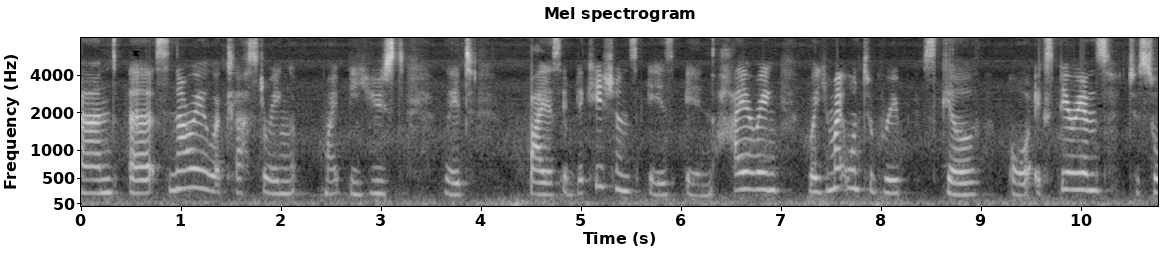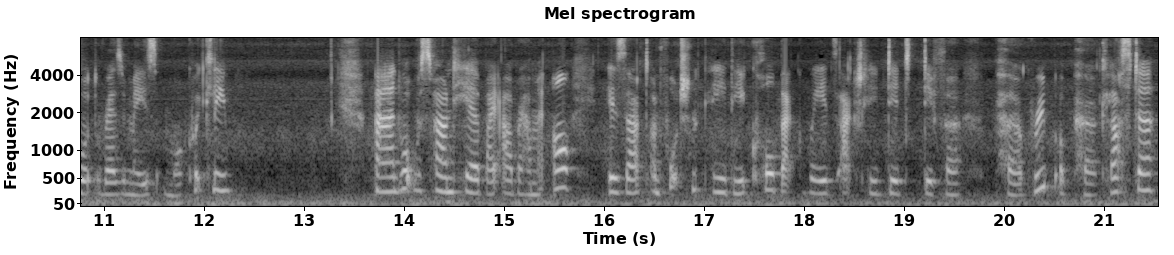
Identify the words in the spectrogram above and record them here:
And a scenario where clustering might be used with bias implications is in hiring, where you might want to group skill or experience to sort resumes more quickly. And what was found here by Abraham et al. is that unfortunately the callback rates actually did differ per group or per cluster.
